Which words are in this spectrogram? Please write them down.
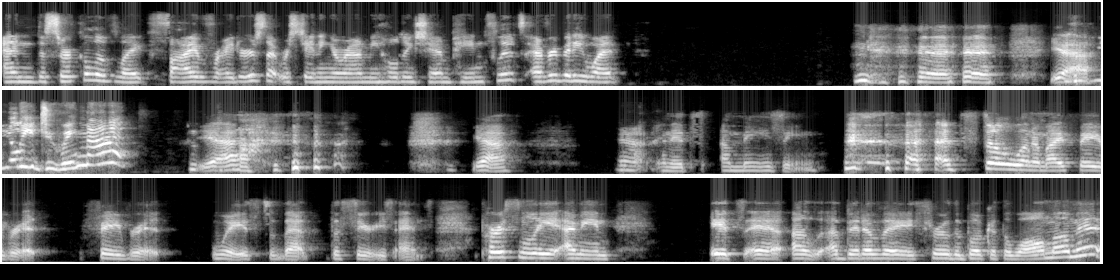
And the circle of like five writers that were standing around me holding champagne flutes, everybody went, yeah, really doing that?" yeah, yeah. Yeah. and it's amazing. it's still one of my favorite favorite ways to that the series ends. Personally, I mean, it's a, a, a bit of a throw the book at the wall moment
